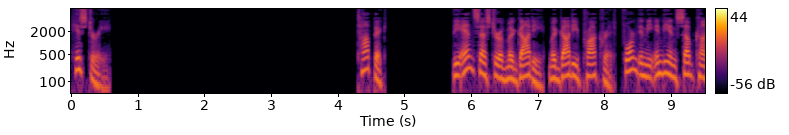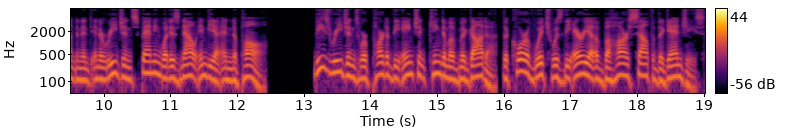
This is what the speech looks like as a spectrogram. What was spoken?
History the ancestor of Magadhi, Magadhi Prakrit, formed in the Indian subcontinent in a region spanning what is now India and Nepal. These regions were part of the ancient kingdom of Magadha, the core of which was the area of Bihar south of the Ganges.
